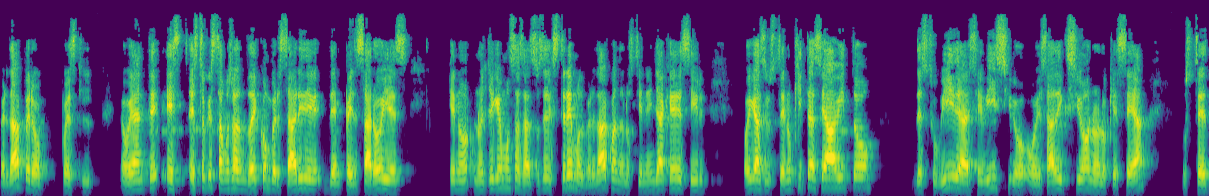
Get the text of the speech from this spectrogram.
¿Verdad? Pero pues obviamente esto que estamos hablando de conversar y de, pensar hoy es que no, no lleguemos a esos extremos, ¿verdad? Cuando nos tienen ya que decir, oiga, si usted no quita ese hábito de su vida, ese vicio o esa adicción o lo que sea, usted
